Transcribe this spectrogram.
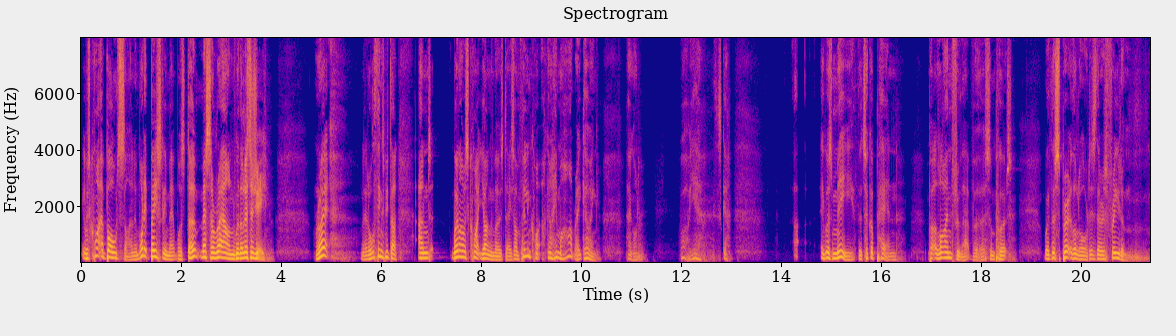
It was quite a bold sign, and what it basically meant was don't mess around with the liturgy, right? Let all things be done. And when I was quite young in those days, I'm feeling quite, I can hear my heart rate going. Hang on. Oh, yeah. Uh, it was me that took a pen, put a line through that verse, and put, Where the Spirit of the Lord is, there is freedom.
